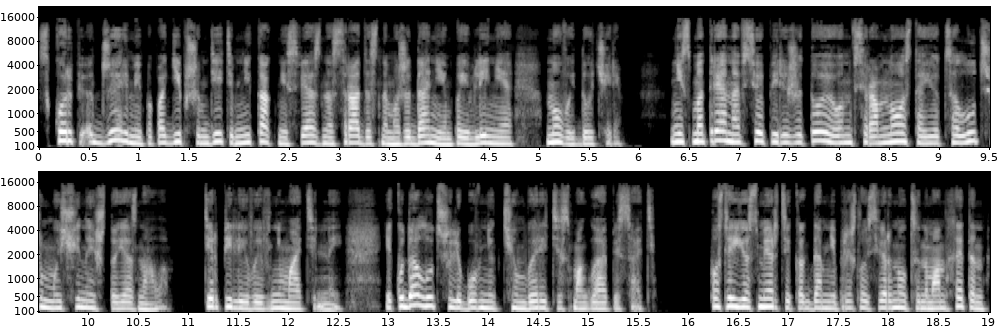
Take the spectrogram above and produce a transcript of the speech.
Скорбь Джереми по погибшим детям никак не связана с радостным ожиданием появления новой дочери. Несмотря на все пережитое, он все равно остается лучшим мужчиной, что я знала. Терпеливый, внимательный и куда лучше любовник, чем Верити смогла описать. После ее смерти, когда мне пришлось вернуться на Манхэттен,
